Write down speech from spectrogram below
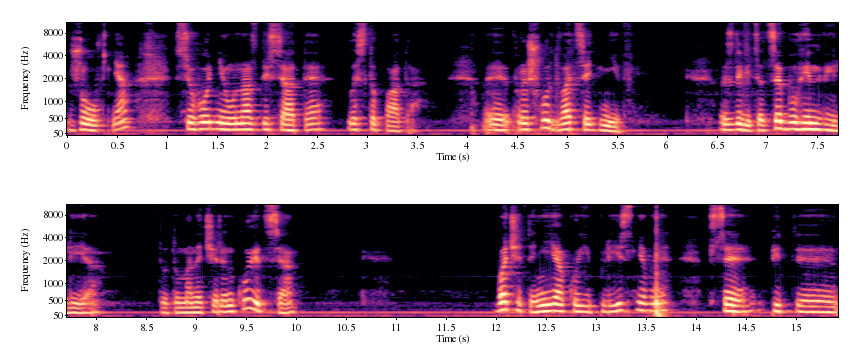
жовтня. Сьогодні у нас 10 листопада. Е, Пройшло 20 днів. Ось дивіться, це бугенвілія. Тут у мене черенкується. Бачите, ніякої плісняви, все під, е,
